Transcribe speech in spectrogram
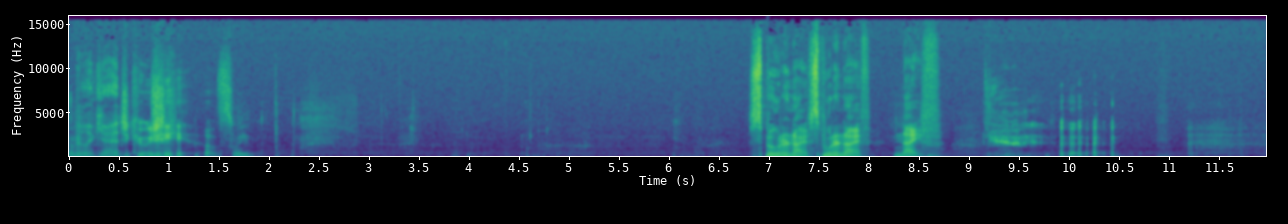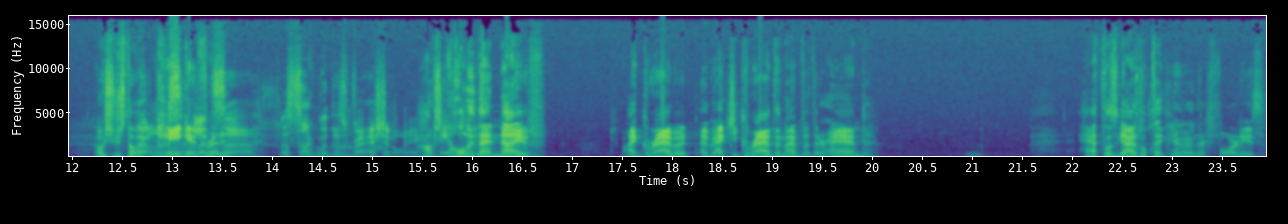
I'd be like, yeah, jacuzzi. Sweet. Spoon or knife? Spoon or knife? Knife. I wish you just throw a cake at let's, Freddy. uh, let's talk about this rationally. How's she holding that knife? I grab it. I actually grab the knife with her hand. Half those guys look like they're in their forties.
